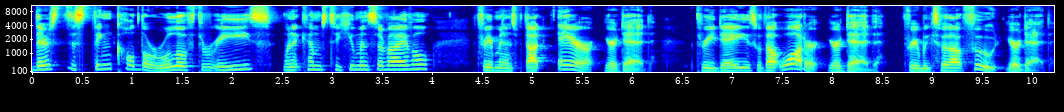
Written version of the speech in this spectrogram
there's this thing called the rule of threes when it comes to human survival. Three minutes without air, you're dead. Three days without water, you're dead. Three weeks without food, you're dead.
